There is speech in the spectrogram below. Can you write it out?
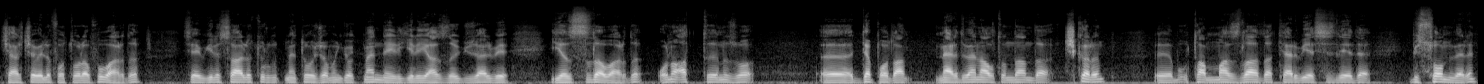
çerçeveli fotoğrafı vardı. Sevgili Salih Turgut Mete hocamın Gökmen'le ilgili yazdığı güzel bir yazısı da vardı. Onu attığınız o e, depodan merdiven altından da çıkarın. E, bu utanmazlığa da terbiyesizliğe de bir son verin.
